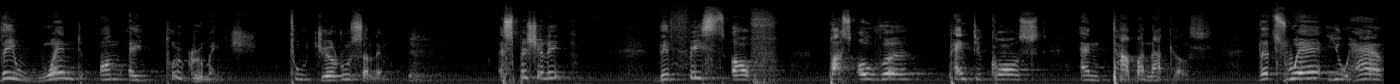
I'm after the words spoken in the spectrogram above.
they went on a pilgrimage to Jerusalem, especially the feasts of Passover, Pentecost, and Tabernacles. That's where you have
